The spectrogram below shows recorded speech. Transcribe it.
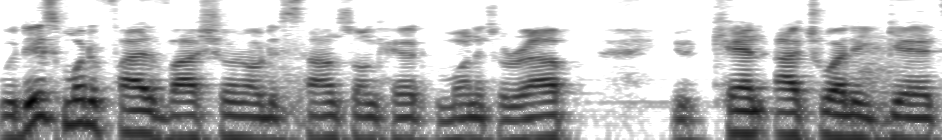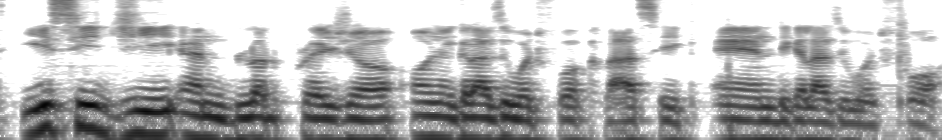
With this modified version of the Samsung Health Monitor app, you can actually get ECG and blood pressure on your Galaxy Watch 4 Classic and the Galaxy Watch 4.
